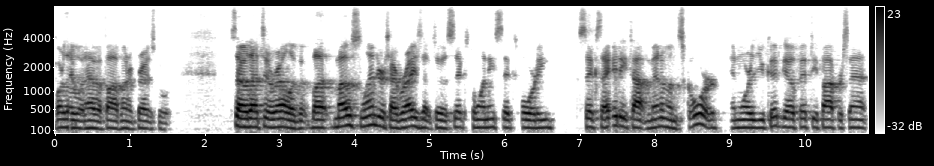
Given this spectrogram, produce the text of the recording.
or they wouldn't have a 500 credit score. So that's irrelevant. But most lenders have raised up to a 620, 640, 680 type minimum score, and where you could go 55%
